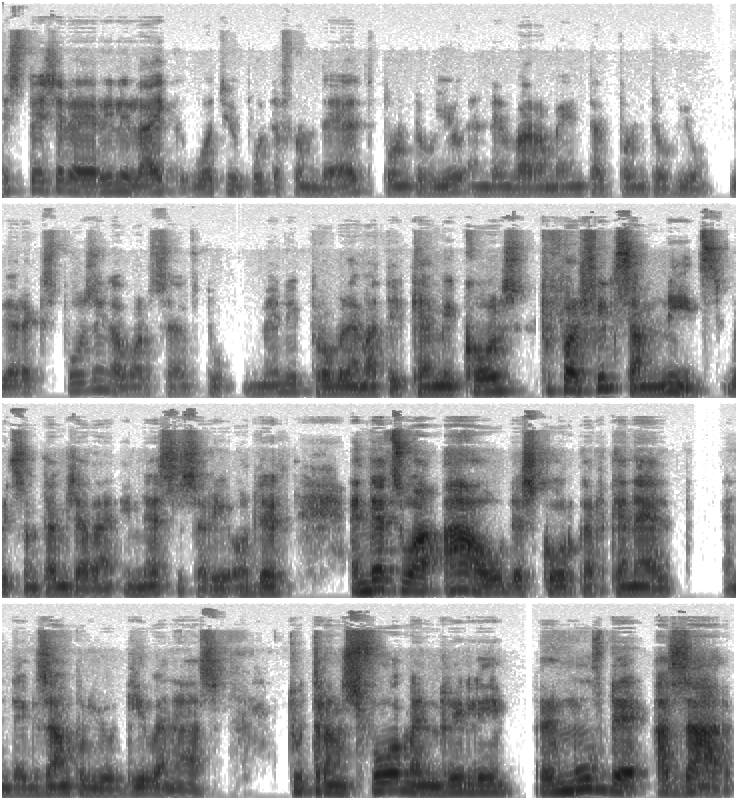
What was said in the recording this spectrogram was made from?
especially i really like what you put from the health point of view and the environmental point of view. We are exposing ourselves to many problematic chemicals to fulfill some needs which sometimes are unnecessary or that and that's why how the scorecard can help and the example you've given us to transform and really remove the hazard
